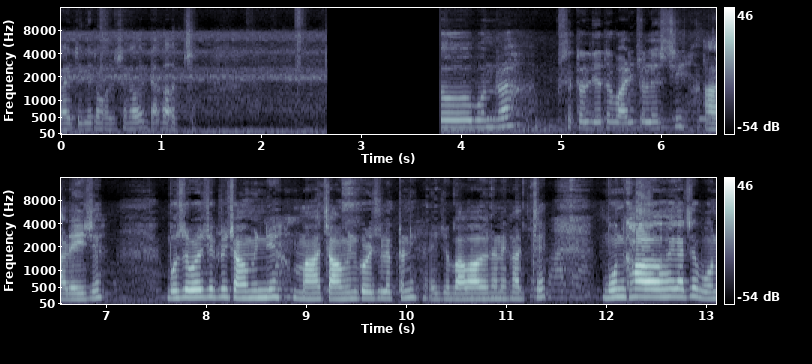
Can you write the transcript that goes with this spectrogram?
বাড়িতে গিয়ে তোমাদের সঙ্গে আবার দেখা হচ্ছে। তো বন্ধুরা সেটল দিয়ে তো বাড়ি চলে এসেছি। আর এই যে বসে পড়েছি একটু চাউমিন নিয়ে। মা চাউমিন করেছিল একটুখানি এই যে বাবা এখানে খাচ্ছে। বোন খাওয়া হয়ে গেছে বোন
